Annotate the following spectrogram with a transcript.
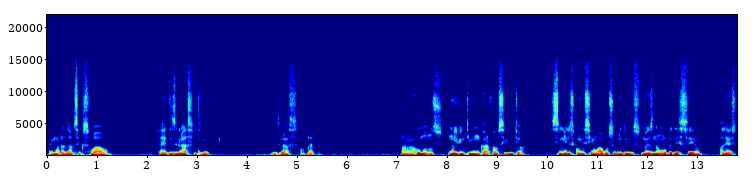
é imoralidade sexual, é desgraça, entendeu? Desgraça completa. Uh, Romanos 1 e 21, cara, fala o seguinte, ó. Sim, eles conheciam algo sobre Deus, mas não obedeceram aliás,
